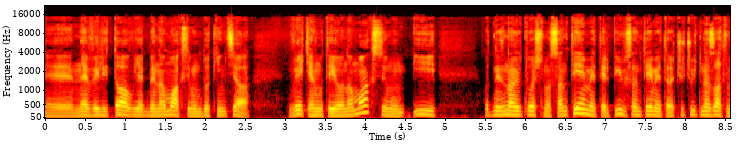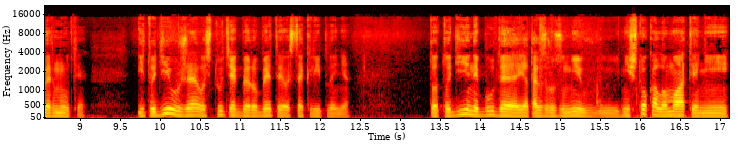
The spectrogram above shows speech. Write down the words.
е, не вилітав якби на максимум до кінця. Витягнути його на максимум і, от не знаю точно, сантиметр, пів сантиметра, чуть-чуть назад вернути. І тоді вже ось тут якби робити ось це кріплення. То тоді не буде, я так зрозумів, ні штока ломати, ні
